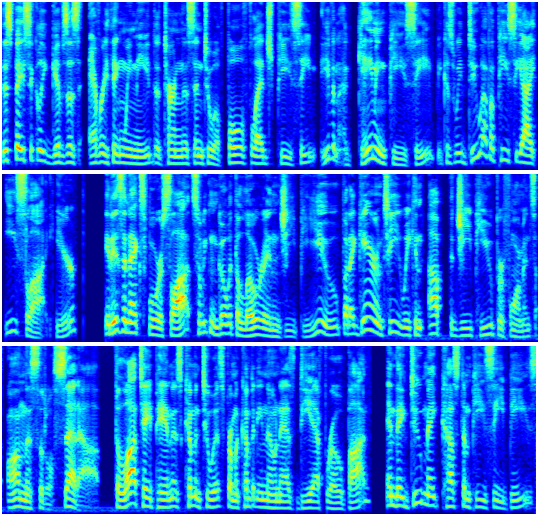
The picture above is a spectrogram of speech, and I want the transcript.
This basically gives us everything we need to turn this into a full-fledged PC, even a gaming PC, because we do have a PCIe slot here. It is an X4 slot, so we can go with the lower end GPU, but I guarantee we can up the GPU performance on this little setup. The Latte Pan is coming to us from a company known as DFRobot, and they do make custom PCBs.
